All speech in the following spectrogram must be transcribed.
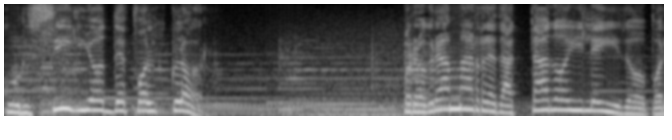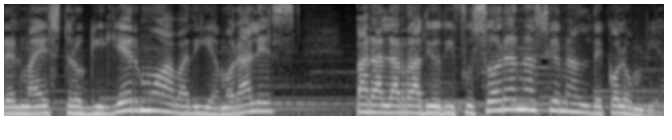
Cursillo de Folclor. Programa redactado y leído por el maestro Guillermo Abadía Morales para la Radiodifusora Nacional de Colombia.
